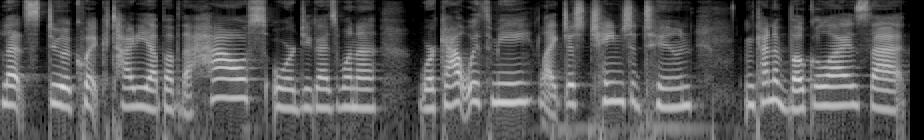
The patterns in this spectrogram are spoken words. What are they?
let's do a quick tidy up of the house or do you guys want to work out with me? Like just change the tune and kind of vocalize that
